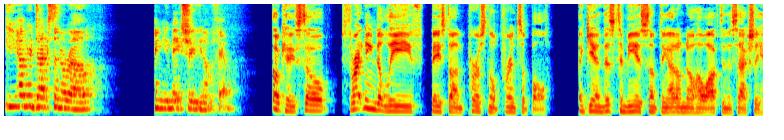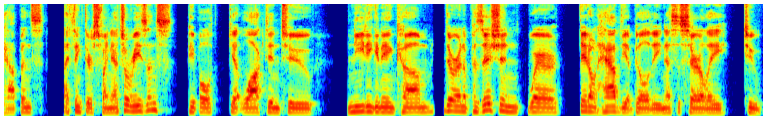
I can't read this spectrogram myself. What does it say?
You have your ducks in a row and you make sure you don't fail. Okay, so threatening to leave based on personal principle. Again, this to me is something I don't know how often this actually happens. I think there's financial reasons. People get locked into needing an income. They're in a position where they don't have the ability necessarily to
